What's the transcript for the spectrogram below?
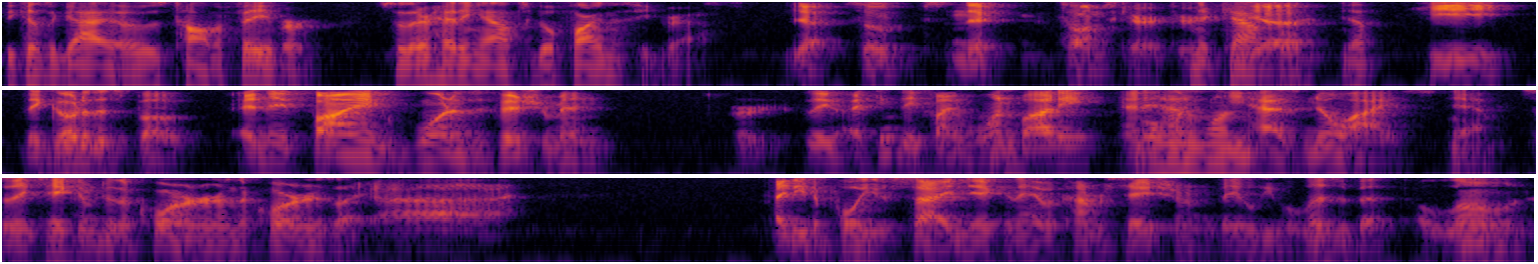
because a guy owes tom a favor so they're heading out to go find the seagrass yeah. So, so Nick Tom's character, Nick Castle. Yeah, Yep. he they go to this boat and they find one of the fishermen, or they I think they find one body and it has one. he has no eyes. Yeah. So they take him to the coroner, and the coroner's like, ah, I need to pull you aside, Nick. And they have a conversation. They leave Elizabeth alone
